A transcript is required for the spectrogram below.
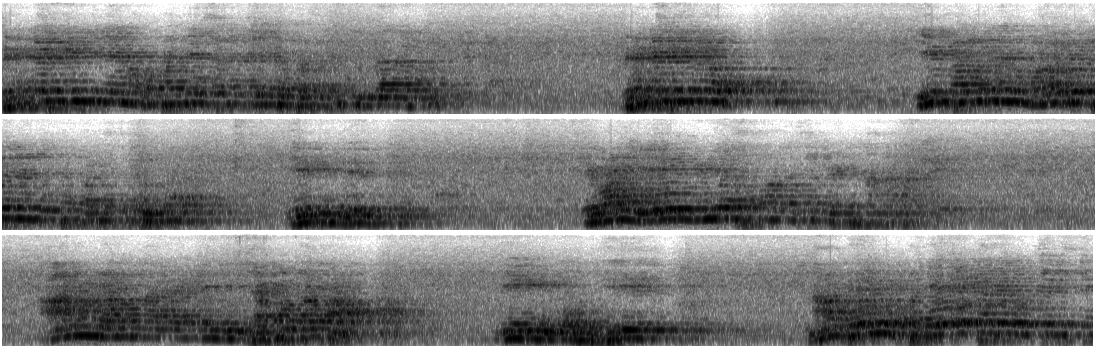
వెంకటగిరికి నేను ఒక పని చేశానని చెప్పే పరిస్థితి ఉండాలని వెంకటగిరిలో ఈ పనులు నేను మొదలుపెట్టానని చెప్పే పరిస్థితి ఉందా? ఏమీ లేదు. ఇవాళ ఏ మీడియా సమావేశం పెట్టినా ఆనం రామనారాయణ జపం తప్ప నేను ఇంకొకటి తెలియదు. నా పేరు పదే పదే ఉచ్చరిస్తే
